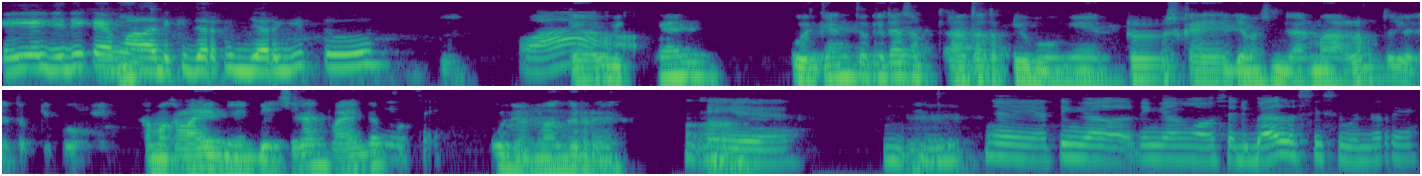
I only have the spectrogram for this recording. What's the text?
Iya, jadi kayak iya. malah dikejar-kejar gitu. Wow. Kayak weekend, weekend tuh kita tetap dihubungin. Terus kayak jam 9 malam tuh juga tetap dihubungin. Sama klien ya. Biasanya kan klien kan iya udah mager ya. Iya. Mm-hmm. Ya, ya, tinggal tinggal nggak usah dibales sih sebenarnya.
